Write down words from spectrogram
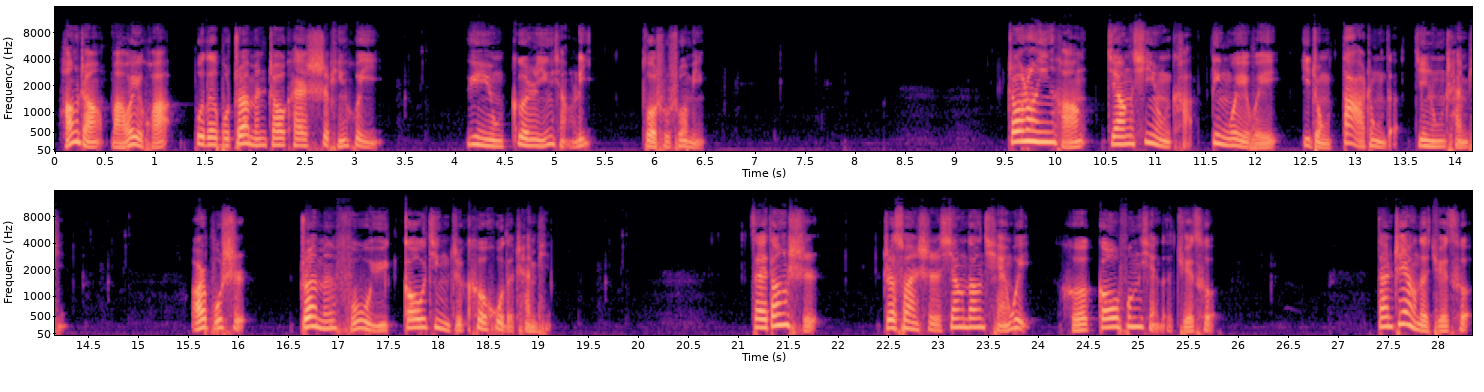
行长马卫华不得不专门召开视频会议，运用个人影响力作出说明。招商银行将信用卡定位为一种大众的金融产品，而不是专门服务于高净值客户的产品。在当时，这算是相当前卫和高风险的决策。但这样的决策。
